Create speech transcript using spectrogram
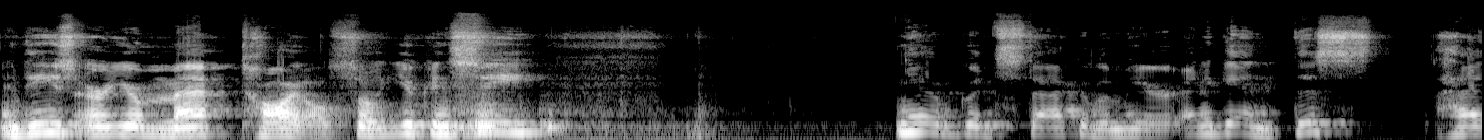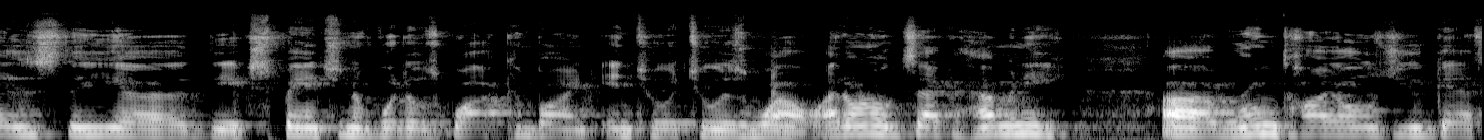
And these are your map tiles. So you can see you have a good stack of them here. And again, this has the uh, the expansion of Widow's Walk combined into it too as well. I don't know exactly how many uh, room tiles you get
